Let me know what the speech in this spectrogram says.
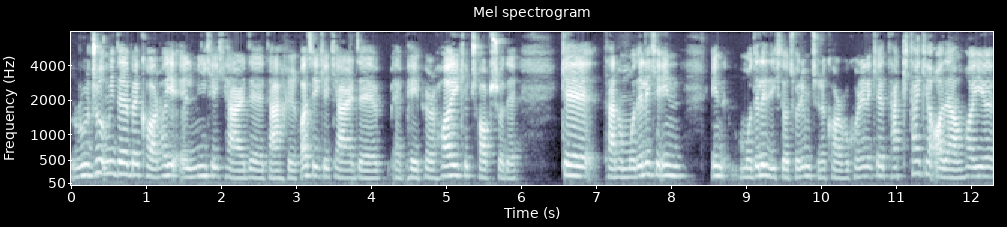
رجوع میده به کارهای علمی که کرده تحقیقاتی که کرده پیپر هایی که چاپ شده. که تنها مدلی که این این مدل دیکتاتوری می‌تونه کار بکنه اینه که تک تک آدم های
